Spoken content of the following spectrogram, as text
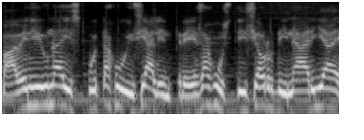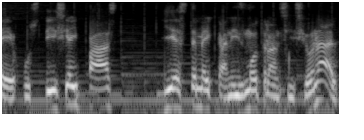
va a venir una disputa judicial entre esa justicia ordinaria de justicia y paz y este mecanismo transicional.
